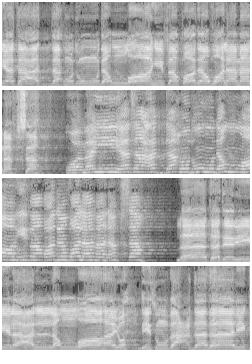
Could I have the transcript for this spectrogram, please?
يتعد حدود الله فقد ظلم نفسه. ومن يتعد حدود الله فقد ظلم نفسه. لا تدري لعل الله يحدث بعد ذلك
